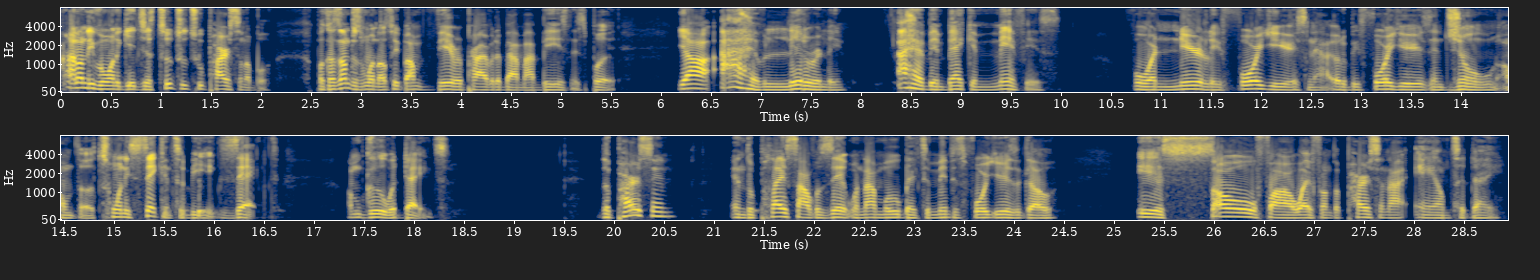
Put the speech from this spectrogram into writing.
I don't even want to get just too too too personable because I'm just one of those people. I'm very private about my business, but y'all, I have literally, I have been back in Memphis for nearly four years now. It'll be four years in June on the 22nd to be exact. I'm good with dates. The person and the place I was at when I moved back to Memphis four years ago is so far away from the person I am today.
